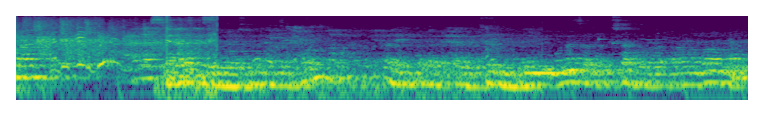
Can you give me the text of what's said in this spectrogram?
وجهك على سعادة بمناسبة شهر رمضان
